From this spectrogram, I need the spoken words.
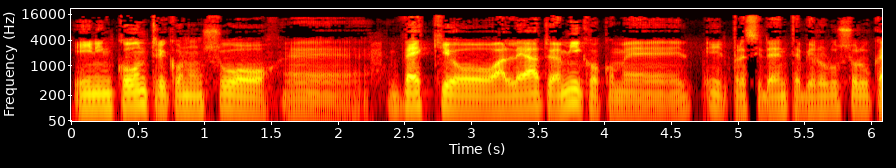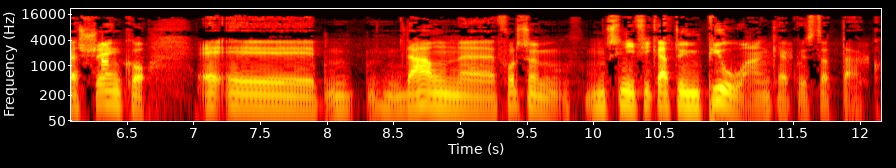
in incontri con un suo eh, vecchio alleato e amico come il, il presidente bielorusso Lukashenko dà un, forse un significato in più anche a questo attacco.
